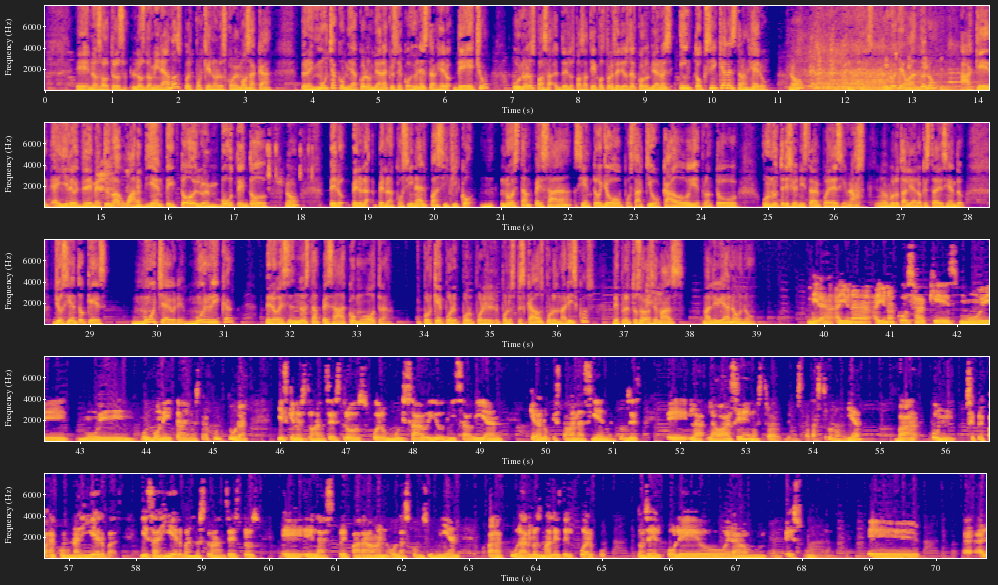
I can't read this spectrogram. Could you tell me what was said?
eh, nosotros los dominamos, pues porque no los comemos acá. Pero hay mucha comida colombiana que usted coge un extranjero. De hecho, uno de los, de los pasatiempos preferidos del colombiano es intoxique al extranjero, ¿no? uno llevándolo a que y le, mete uno aguardiente y todo y lo embute y todo, ¿no? Pero, pero, la, pero la cocina del Pacífico no es tan pesada, siento yo, pues estar equivocado y de pronto un nutricionista me puede decir, no, es brutalidad lo que está diciendo. Yo siento que es muy chévere, muy rica, pero a veces no es tan pesada como otra. ¿Por qué? ¿Por, por, por, el, por los pescados, por los mariscos? ¿De pronto eso lo hace más, más liviano o no? Mira, hay una, hay una cosa que es muy, muy, muy bonita en nuestra cultura y es que nuestros ancestros fueron muy sabios y sabían qué era lo que estaban haciendo. Entonces, eh, la, la, base de nuestra, de nuestra gastronomía va con, se prepara con unas hierbas y esas hierbas nuestros ancestros eh, eh, las preparaban o las consumían para curar los males del cuerpo. Entonces el poleo era un, es un, eh,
